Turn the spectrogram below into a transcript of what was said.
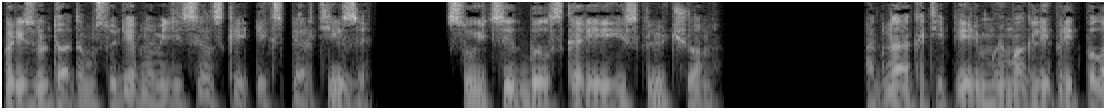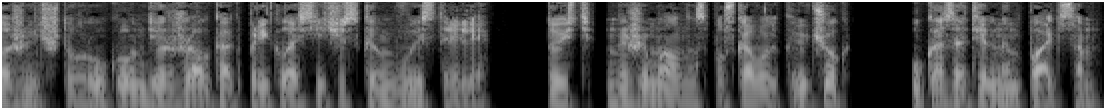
По результатам судебно-медицинской экспертизы, суицид был скорее исключен. Однако теперь мы могли предположить, что руку он держал как при классическом выстреле, то есть нажимал на спусковой крючок указательным пальцем,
